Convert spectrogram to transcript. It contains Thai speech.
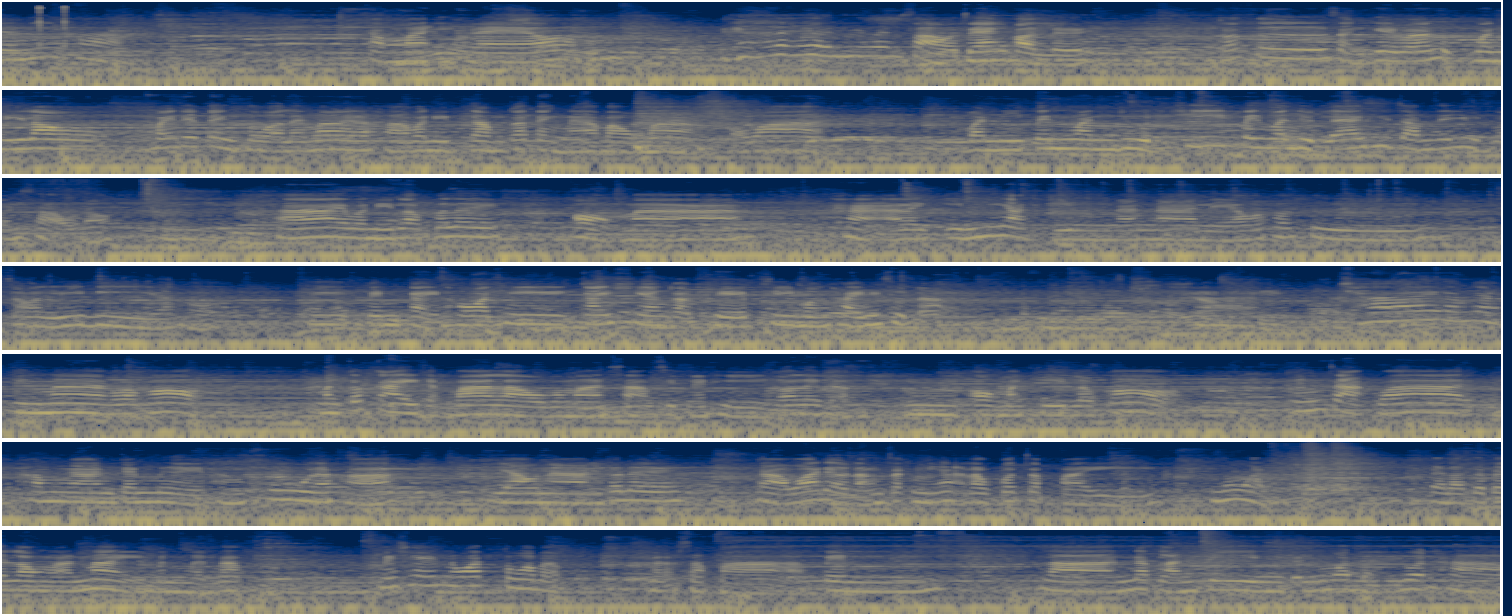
เจอนี่ค่ะ กลับมาอีกแล้วนนี้วันเสาร์แจ้งก่อนเลย ก็คือสังเกตว่าวันนี้เราไม่ได้แต่งตัวอะไรมากเลยนะคะ วันนี้จำก็แต่งหน้าเบามาก เพราะว่าวันนี้เป็นวันหยุดที่เป็นวันหยุดแรกที่จำได้หยุดวันเสาร์เนาะใช่วันนี้เราก็เลยออกมาหาอะไรกินที่อยากกินนานๆแล้วก็คือจอลลี่บีนะคะที่เป็นไก่ทอดที่ใกล้เคียงกับเคฟซีเมืองไทยที่สุดละใช่ กินมาก แล้วก็มันก็ไกลจากบ้านเราประมาณ 30 นาที ก็เลยแบบอมออกมากินแล้วก็เนื่องจากว่าทำงานกันเหนื่อยทั้งคู่นะคะ ยาวนานก็เลยกะว่าเดี๋ยวหลังจากเนี้ยเราก็จะไปนวด แต่เราจะไปลองร้านใหม่มันเหมือนแบบ ไม่ใช่นวดตัวแบบแบบสปา เป็นร้านแบบร้านจีนเป็นนวดแบบนวดเท้า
